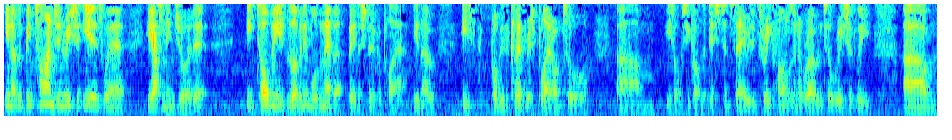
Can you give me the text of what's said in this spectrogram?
You know, there've been times in recent years where he hasn't enjoyed it. He told me he's loving it more than ever, being a snooker player. You know, he's the, probably the cleverest player on tour. Um, he's obviously gone the distance there. He was in three finals in a row until recently. Um,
